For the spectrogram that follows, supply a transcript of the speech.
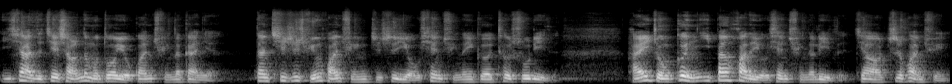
一下子介绍了那么多有关群的概念，但其实循环群只是有限群的一个特殊例子。还有一种更一般化的有限群的例子叫置换群，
